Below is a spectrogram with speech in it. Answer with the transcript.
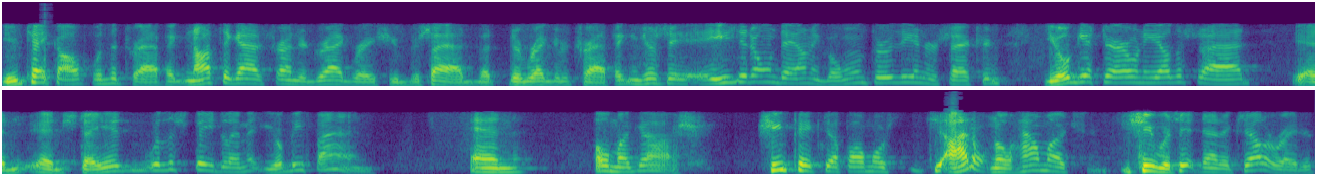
You take off with the traffic, not the guys trying to drag race you beside, but the regular traffic, and just ease it on down and go on through the intersection. You'll get there on the other side and, and stay with the speed limit. You'll be fine. And oh my gosh, she picked up almost, I don't know how much she was hitting that accelerator,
